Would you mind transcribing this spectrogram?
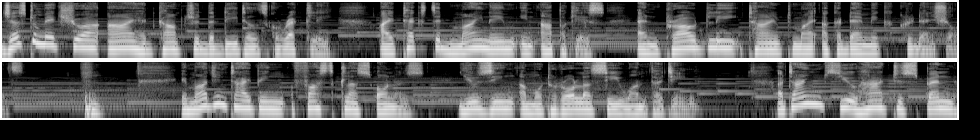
Just to make sure I had captured the details correctly, I texted my name in uppercase and proudly typed my academic credentials. Hmm. Imagine typing first class honors using a Motorola C113. At times, you had to spend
